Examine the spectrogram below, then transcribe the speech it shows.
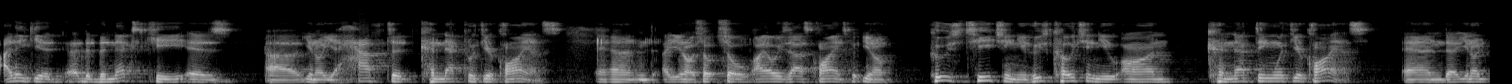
I think you, uh, the, the next key is, uh, you know, you have to connect with your clients. And, uh, you know, so, so I always ask clients, you know, who's teaching you, who's coaching you on connecting with your clients? And, uh, you know,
